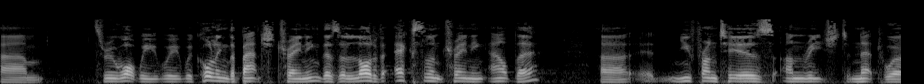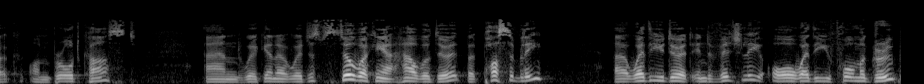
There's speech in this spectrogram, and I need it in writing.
um, through what we, we, are calling the batch training. There's a lot of excellent training out there. Uh, New Frontiers Unreached Network on broadcast, and we're gonna we're just still working out how we'll do it, but possibly uh, whether you do it individually or whether you form a group,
